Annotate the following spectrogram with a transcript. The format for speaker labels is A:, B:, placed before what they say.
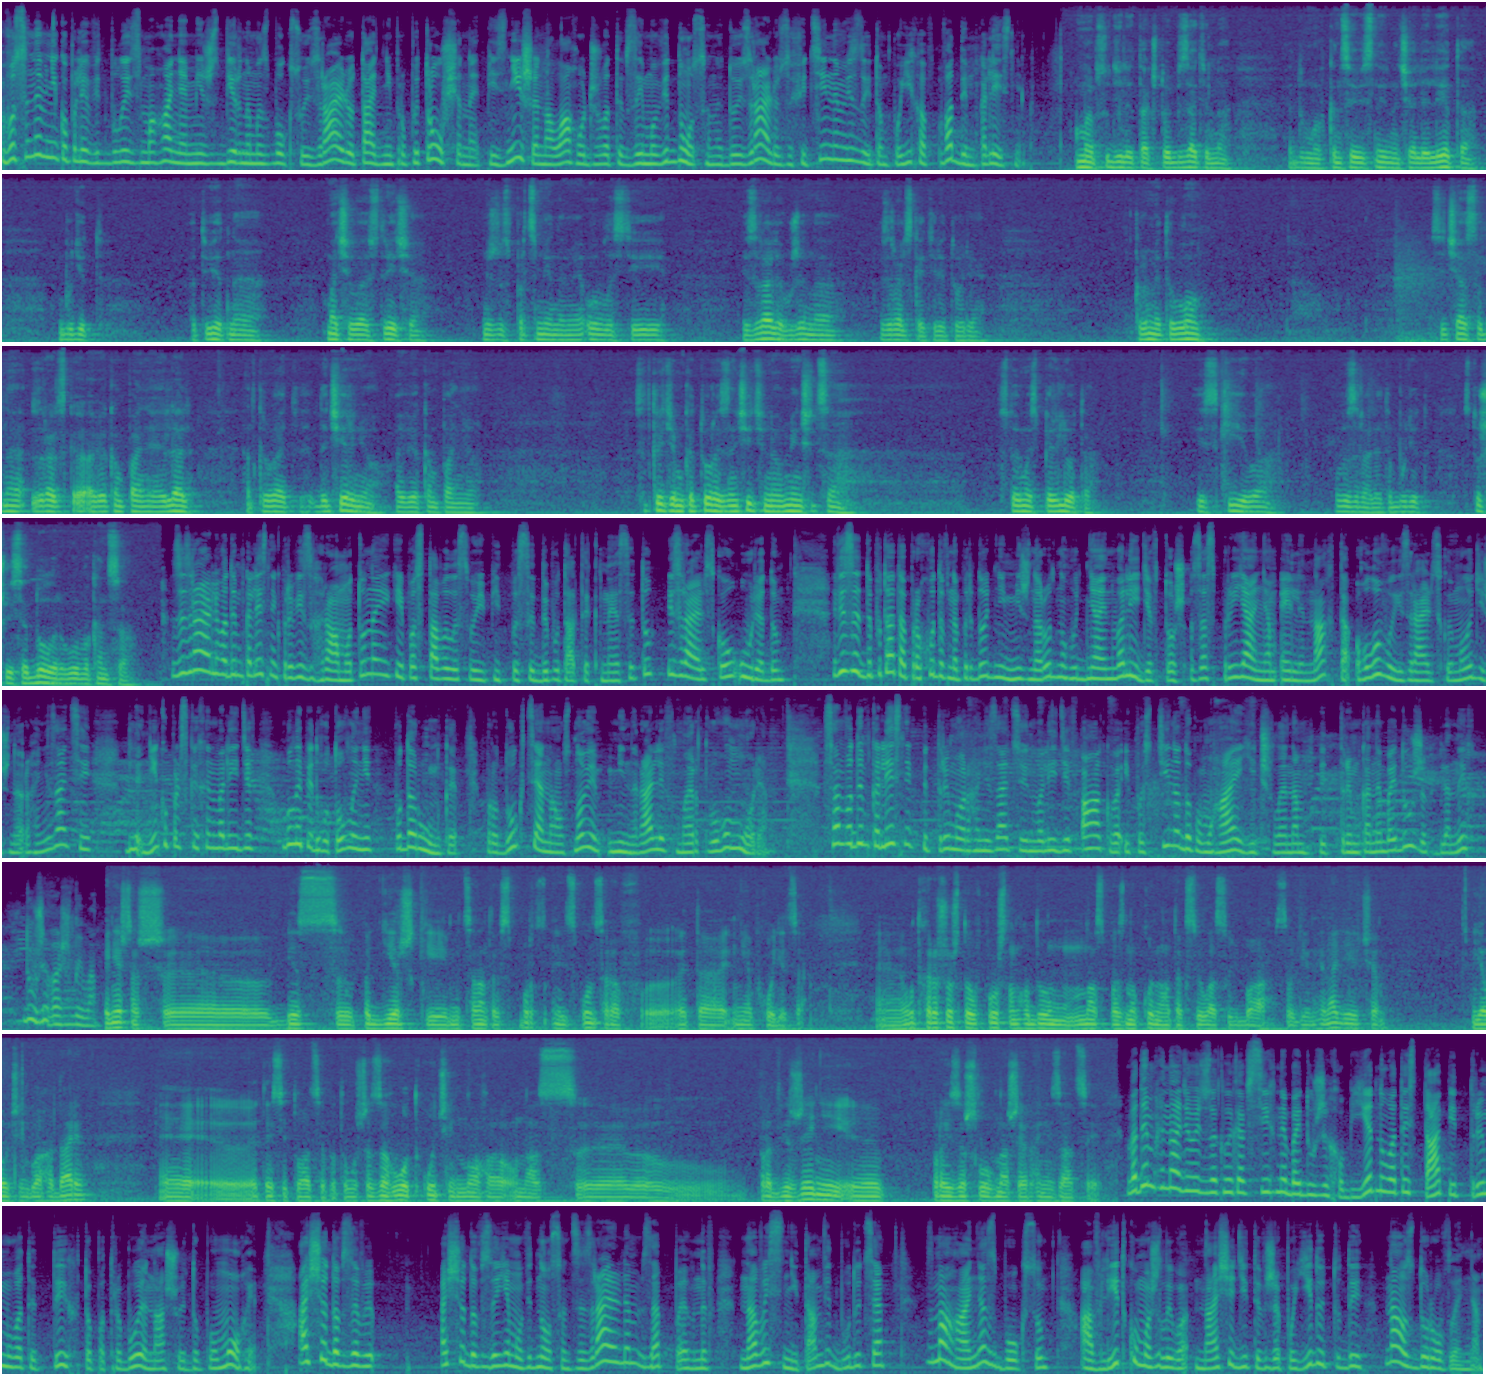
A: Восени в Нікополі відбулись змагання між збірними з боксу Ізраїлю та Дніпропетровщини. Пізніше налагоджувати взаємовідносини до Ізраїлю з офіційним візитом поїхав Вадим Колєснік.
B: Мы обсудили так, что обязательно, я думаю, в конце весны, в начале лета будет ответная матчевая встреча между спортсменами области и Израиля уже на израильской территории. Кроме того, сейчас одна израильская авиакомпания «Эляль» открывает дочернюю авиакомпанию, с открытием которой значительно уменьшится стоимость перелета из Киева в Израиль. Это будет 160 долларов в оба конца.
A: З Ізраїлю Вадим Колєснік привіз грамоту, на якій поставили свої підписи депутати Кнесету ізраїльського уряду. Візит депутата проходив напередодні Міжнародного дня інвалідів. Тож за сприянням Елі Нахта, голови ізраїльської молодіжної організації, для нікопольських інвалідів були підготовлені подарунки – продукція на основі мінералів Мертвого моря. Сам Вадим Колєснік підтримує організацію інвалідів Аква і постійно допомагає її членам. Підтримка небайдужих для них дуже важлива.
C: Конечно ж, э, без поддержки меценатов спорт- и спонсоров э, это не обходится. Э, Вот хорошо, что в прошлом году нас познакомила, так свела судьба с Владимиром Геннадьевичем. Я очень благодарен э, этой ситуации, потому что за год очень много у нас э, продвижений э, произошло в нашей организации.
A: Вадим Геннадійович закликав всіх небайдужих об'єднуватись та підтримувати тих, хто потребує нашої допомоги. А щодо взави... А щодо взаємовідносин з Ізраїлем, запевнив, навесні там відбудуться змагання з боксу. А влітку, можливо, наші діти вже поїдуть туди на оздоровлення.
